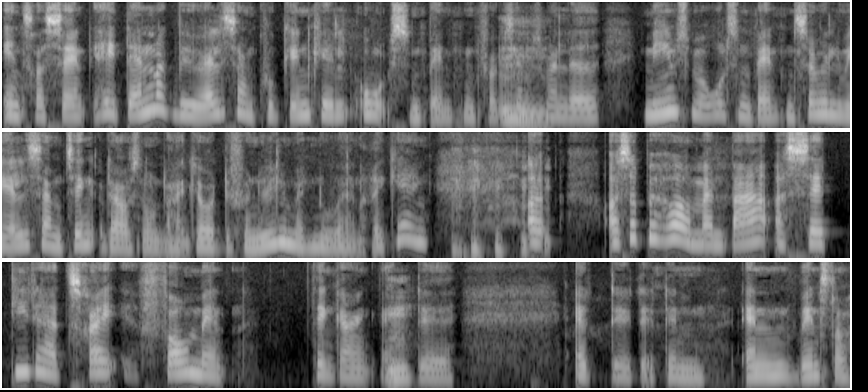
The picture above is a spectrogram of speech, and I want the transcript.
interessant. Hey, Danmark vil jo alle sammen kunne genkende Olsenbanden. For eksempel, mm. hvis man lavede memes med Olsenbanden, så ville vi alle sammen tænke, og der er også nogen, der har gjort det for nylig med den nuværende regering. og, og så behøver man bare at sætte de der tre formænd, dengang, mm. at, øh, at øh, den anden venstre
